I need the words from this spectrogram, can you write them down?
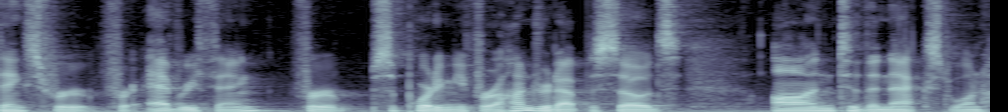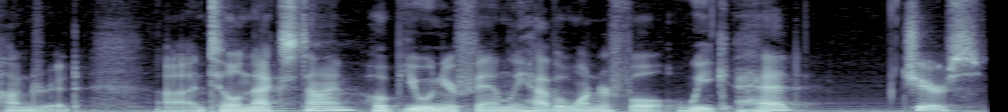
Thanks for, for everything, for supporting me for 100 episodes. On to the next 100. Uh, until next time, hope you and your family have a wonderful week ahead. Cheers.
